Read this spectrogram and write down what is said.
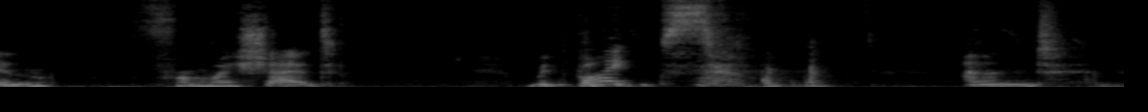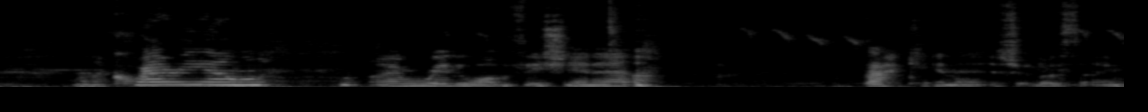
in from my shed with bikes and an aquarium. I really want fish in it. Back in it, should I say.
